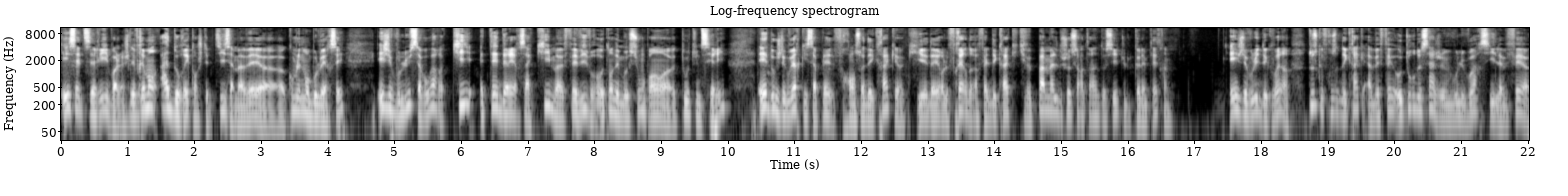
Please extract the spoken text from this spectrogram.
Et cette série, voilà, je l'ai vraiment adoré quand j'étais petit. Ça m'avait complètement bouleversé. Et j'ai voulu savoir qui était derrière ça, qui m'avait fait vivre autant d'émotions pendant toute une série. Et donc j'ai découvert qu'il s'appelait François Descraques, qui est d'ailleurs le frère de Raphaël Descraques, qui fait pas mal de choses sur Internet aussi, tu le connais peut-être. Et j'ai voulu découvrir tout ce que François Descraques avait fait autour de ça. J'ai voulu voir s'il avait fait euh,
